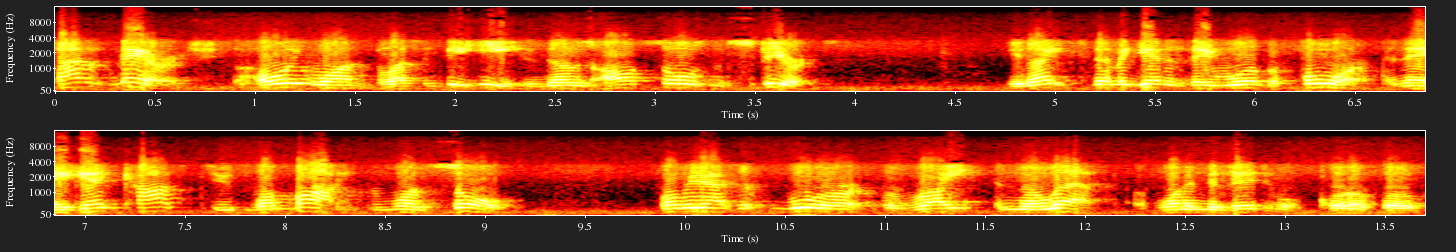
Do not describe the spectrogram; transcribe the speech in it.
Time of marriage, the Holy One, blessed be He, who knows all souls and spirits, unites them again as they were before, and they again constitute one body from one soul, forming as it were the right and the left of one individual, quote unquote.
